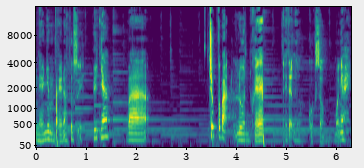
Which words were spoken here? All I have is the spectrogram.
nếu như mình thấy nó thực sự hữu ích nhé và chúc các bạn luôn khỏe đẹp để tận hưởng cuộc sống mỗi ngày.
